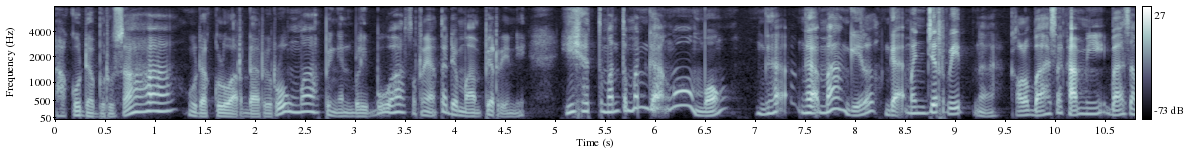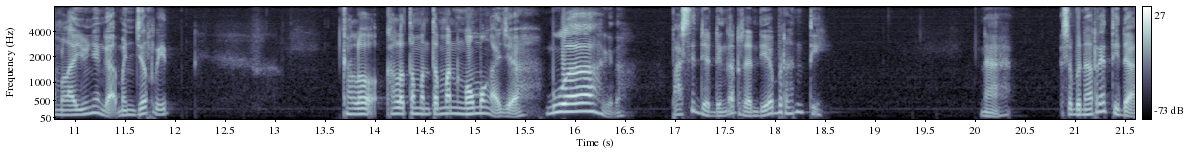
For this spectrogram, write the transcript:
aku udah berusaha, udah keluar dari rumah, pengen beli buah, ternyata dia mampir ini. Iya teman-teman gak ngomong, gak, nggak manggil, gak menjerit. Nah kalau bahasa kami, bahasa Melayunya gak menjerit. Kalau kalau teman-teman ngomong aja buah gitu, pasti dia dengar dan dia berhenti. Nah, sebenarnya tidak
